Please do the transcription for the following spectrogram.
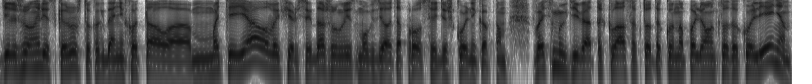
тележурналист скажу, что когда не хватало материала в эфир, всегда журналист мог сделать опрос среди школьников там восьмых-девятых классов, кто такой Наполеон, кто такой Ленин,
